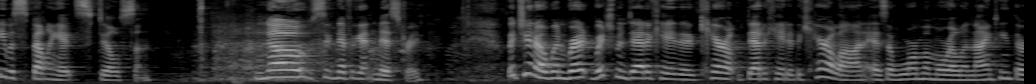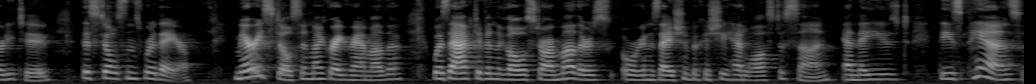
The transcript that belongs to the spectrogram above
He was spelling out Stilson. no significant mystery. But you know, when Re- Richmond dedicated, dedicated the Carillon as a war memorial in 1932, the Stilsons were there. Mary Stilson, my great grandmother, was active in the Gold Star Mothers organization because she had lost a son, and they used these pins,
